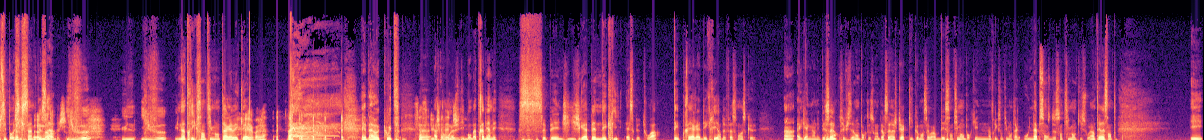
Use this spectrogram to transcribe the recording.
C'est pas aussi simple que Non, ça. non, mais je- Il veut une, il veut une intrigue sentimentale avec elle. Et voilà. Eh ben écoute, Ça, euh, du à challenge. je dis bon bah très bien, mais ce PNJ, je l'ai à peine décrit. Est-ce que toi, t'es prêt à la décrire de façon à ce que un, elle gagne en épaisseur, suffisamment pour que ce soit un personnage qui commence à avoir des sentiments, pour qu'il y ait une intrigue sentimentale, ou une absence de sentiments qui soit intéressante. Et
